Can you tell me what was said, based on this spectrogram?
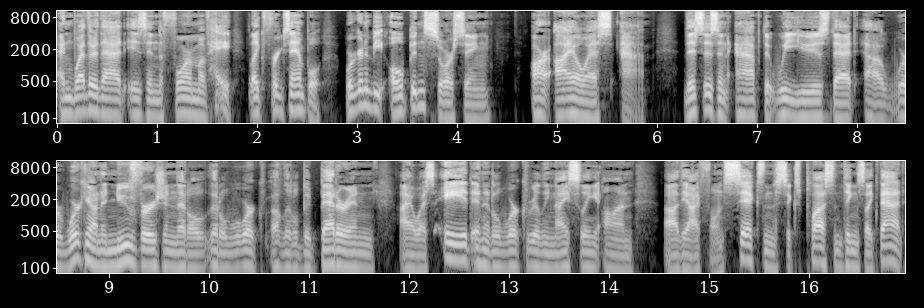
And whether that is in the form of, hey, like for example, we're going to be open sourcing our iOS app. This is an app that we use that uh, we're working on a new version that'll that'll work a little bit better in iOS 8, and it'll work really nicely on uh, the iPhone 6 and the 6 Plus and things like that.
